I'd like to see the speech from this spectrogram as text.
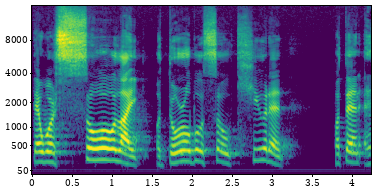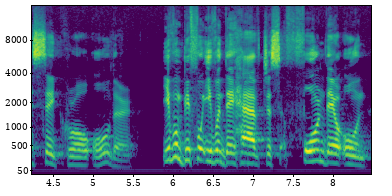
they were so like adorable, so cute, and, but then as they grow older, even before even they have just formed their own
